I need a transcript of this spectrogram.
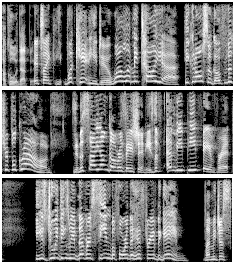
How cool would that be? It's like, what can't he do? Well, let me tell you, he could also go for the Triple Crown. He's in the Cy Young conversation. He's the MVP favorite. He's doing things we've never seen before in the history of the game. Let me just,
